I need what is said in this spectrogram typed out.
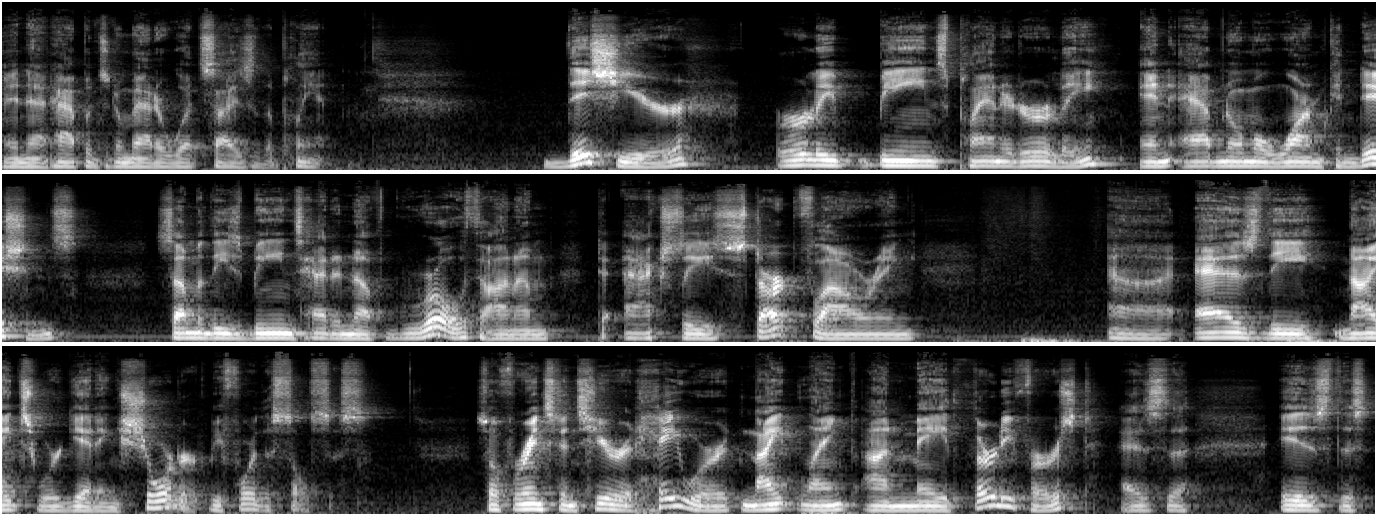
And that happens no matter what size of the plant. This year, early beans planted early and abnormal warm conditions, some of these beans had enough growth on them to actually start flowering uh, as the nights were getting shorter before the solstice. So, for instance, here at Heyworth, night length on May 31st, as the is this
